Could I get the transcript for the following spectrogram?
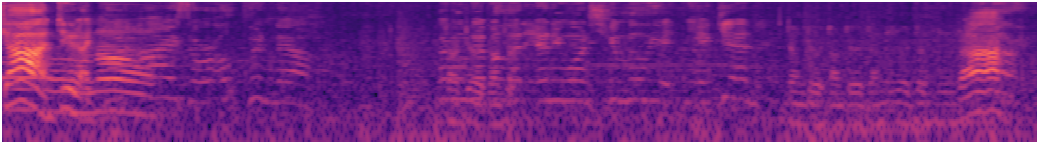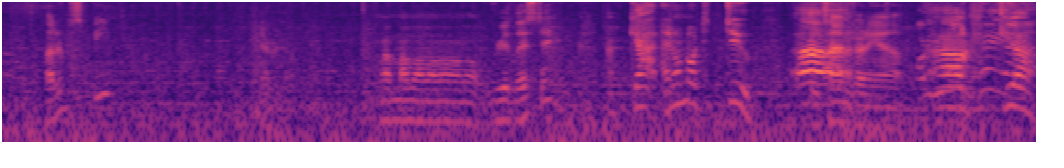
God, dude, I know. Eyes are open now. Don't do, it, don't, do don't do it, don't do it. Don't do it, don't do it, don't do it, don't do it. Let him speak. Realistic? Oh, God, I don't know what to do. Your Ah. time's running out. Are you Oh okay? God.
